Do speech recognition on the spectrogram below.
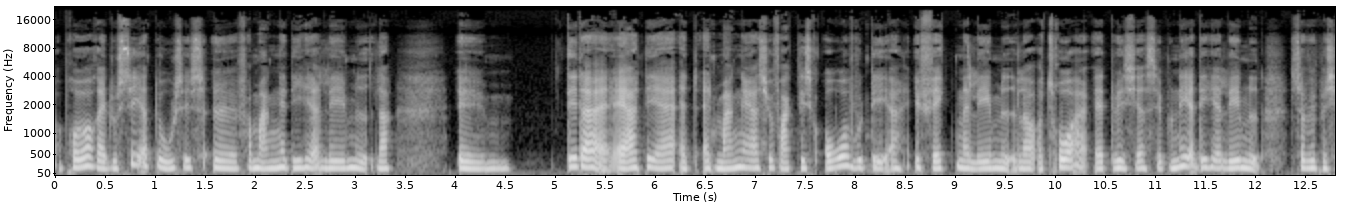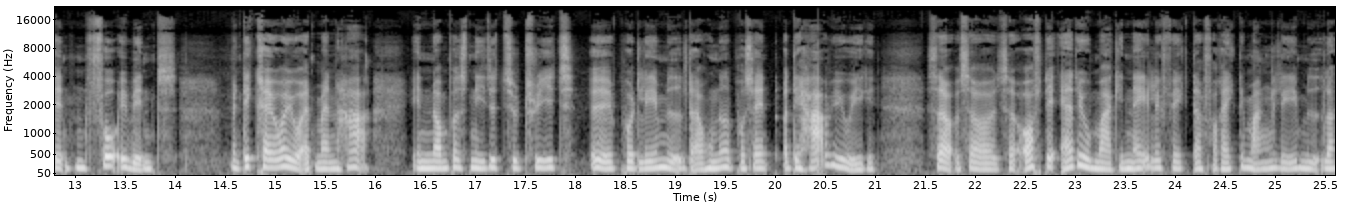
at prøve at reducere dosis øh, for mange af de her lægemidler. Øh, det der er, det er, at, at mange af os jo faktisk overvurderer effekten af lægemidler og tror, at hvis jeg seponerer det her lægemiddel, så vil patienten få events. Men det kræver jo, at man har en numbers needed to treat øh, på et lægemiddel, der er 100%, og det har vi jo ikke. Så, så, så ofte er det jo marginaleffekter for rigtig mange lægemidler,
